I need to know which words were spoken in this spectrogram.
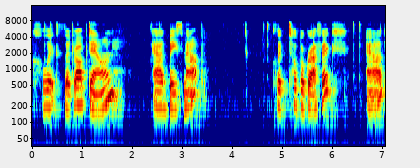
click the drop down, add base map, click topographic, add,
